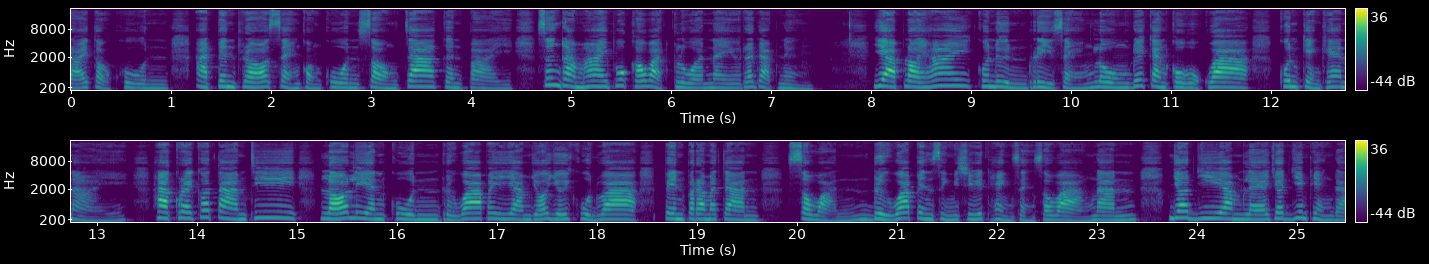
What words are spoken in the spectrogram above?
ร้ายต่อคุณ อาจเป็นเพราะแสงของคุณส่องจ้าเกินไป ซึ่งทำให้พวกเขาหวาดกลัวในระดับหนึ่ง อย่าปล่อยให้คนอื่นรีแสงลงด้วยการโกหกว่า คุณเก่งแค่ไหน หากใครก็ตามที่ล้อเลียนคุณหรือว่าพยายามย้อเย้ยคุณว่า เป็นปรมาจารย์สวรรค์ หรือว่าเป็นสิ่งมีชีวิตแห่งแสงสว่างนั้น ยอดเยี่ยมและยอดเยี่ยมเพียงใด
